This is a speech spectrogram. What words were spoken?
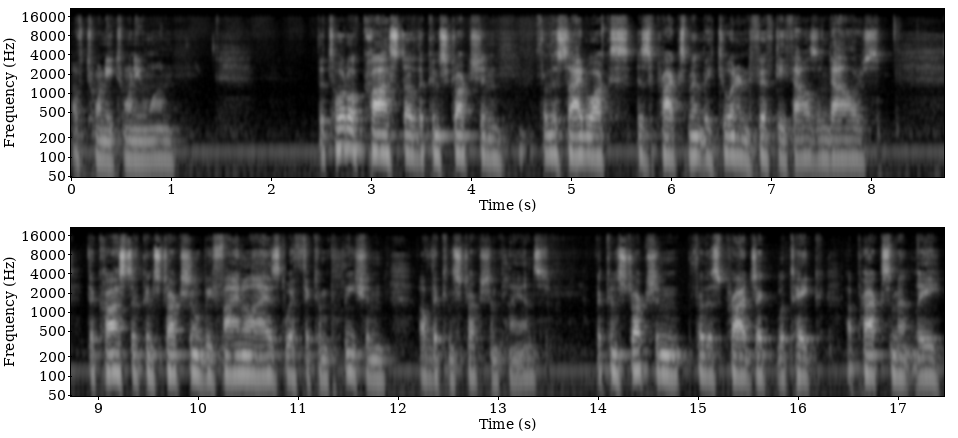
of 2021. The total cost of the construction for the sidewalks is approximately $250,000. The cost of construction will be finalized with the completion of the construction plans. The construction for this project will take approximately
